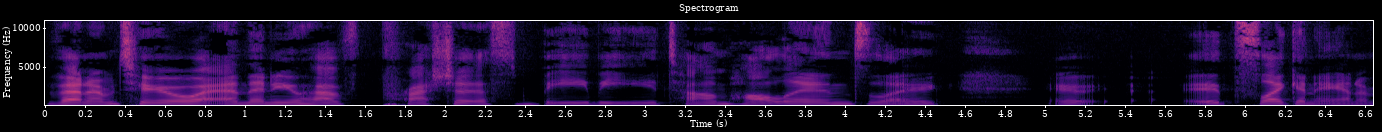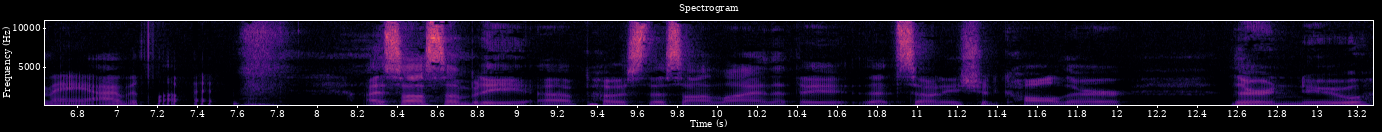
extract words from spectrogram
Venom 2 and then you have precious baby Tom Holland like it, it's like an anime. I would love it. I saw somebody uh, post this online that they that Sony should call their their new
